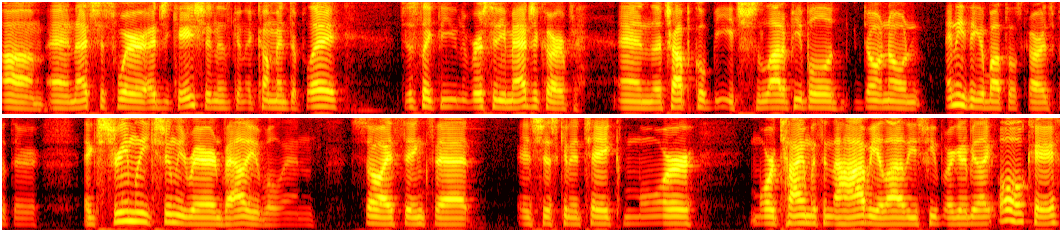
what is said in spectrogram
Um, and that's just where education is going to come into play, just like the University Magikarp and the Tropical Beach. A lot of people don't know anything about those cards, but they're extremely, extremely rare and valuable. And so I think that it's just going to take more more time within the hobby. A lot of these people are going to be like, oh, okay,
